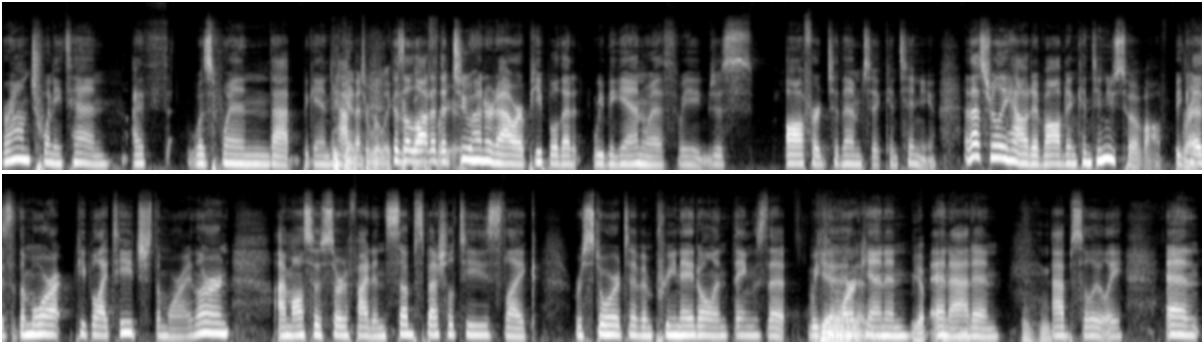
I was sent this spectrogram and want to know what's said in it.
around 2010. I th- was when that began to Began happen to really because a lot of the you. 200 hour people that we began with, we just offered to them to continue, and that's really how it evolved and continues to evolve. Because the more people I teach, the more I learn. I'm also certified in subspecialties like restorative and prenatal and things that we Yin can work and- in and yep, and mhm. add in. Mhm. Absolutely. And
